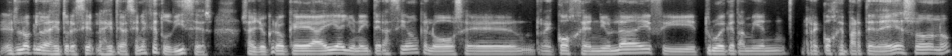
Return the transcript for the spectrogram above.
es lo que las iteraciones, las iteraciones que tú dices. O sea, yo creo que ahí hay una iteración que luego se recoge en New Life y Trueque también recoge parte de eso, ¿no?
